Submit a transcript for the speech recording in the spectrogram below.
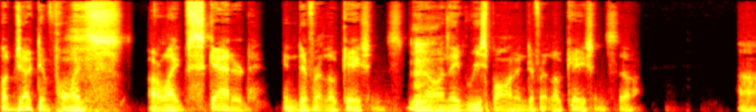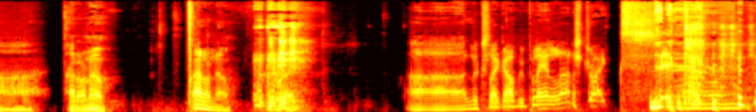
objective points are like scattered in different locations, you Mm. know, and they respawn in different locations. So, uh, I don't know. I don't know. Uh, looks like I'll be playing a lot of strikes. Um,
